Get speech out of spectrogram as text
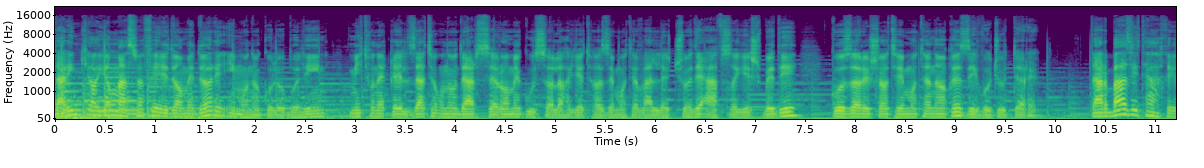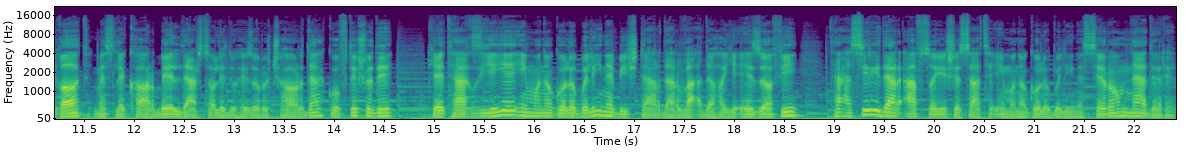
در اینکه آیا مصرف ادامه دار ایمونوگلوبولین می‌تونه غلظت اونو در سرم گوساله های تازه متولد شده افزایش بده گزارشات متناقضی وجود داره. در بعضی تحقیقات مثل کاربل در سال 2014 گفته شده که تغذیه ایمونوگلوبولین بیشتر در وعده های اضافی تأثیری در افزایش سطح ایمونوگلوبولین سرم نداره.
